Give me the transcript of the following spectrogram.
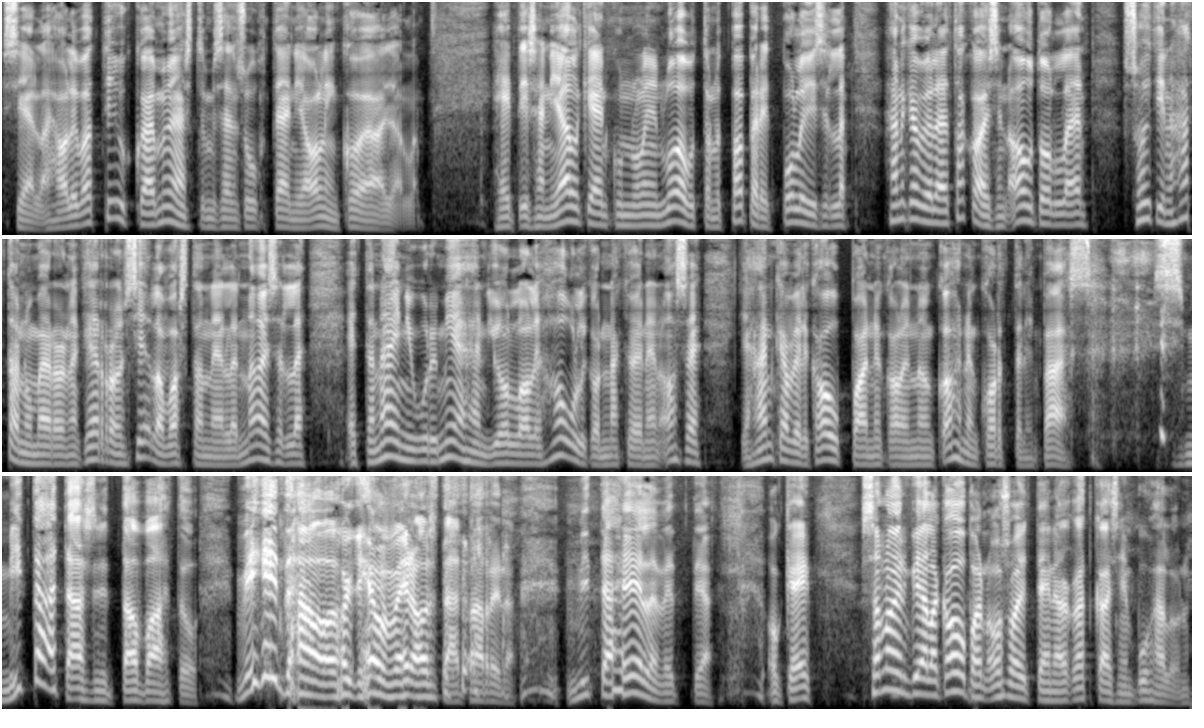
Siellä he olivat tiukkoja myöhästymisen suhteen ja olin koeajalla. Heti sen jälkeen, kun olin luovuttanut paperit poliisille, hän kävelee takaisin autolleen, soitin hätänumeroon ja kerroin siellä vastanneelle naiselle, että näin juuri miehen, jolla oli haulikon näköinen ase, ja hän käveli kauppaan, joka oli noin kahden korttelin päässä. Siis mitä tässä nyt tapahtuu? Tämä on oikein menossa tämä tarina? Mitä helvettiä? Okei, okay. sanoin vielä kaupan osoitteen ja katkaisin puhelun.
